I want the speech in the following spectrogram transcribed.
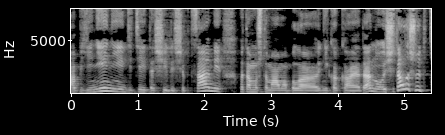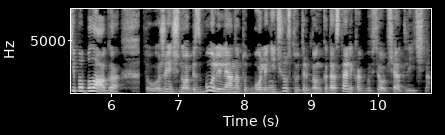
опьянении. Детей тащили щипцами, потому что мама была никакая, да, но считала, что это типа благо, что женщину обезболили, она тут боли не чувствует, ребенка достали, как бы все вообще отлично.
